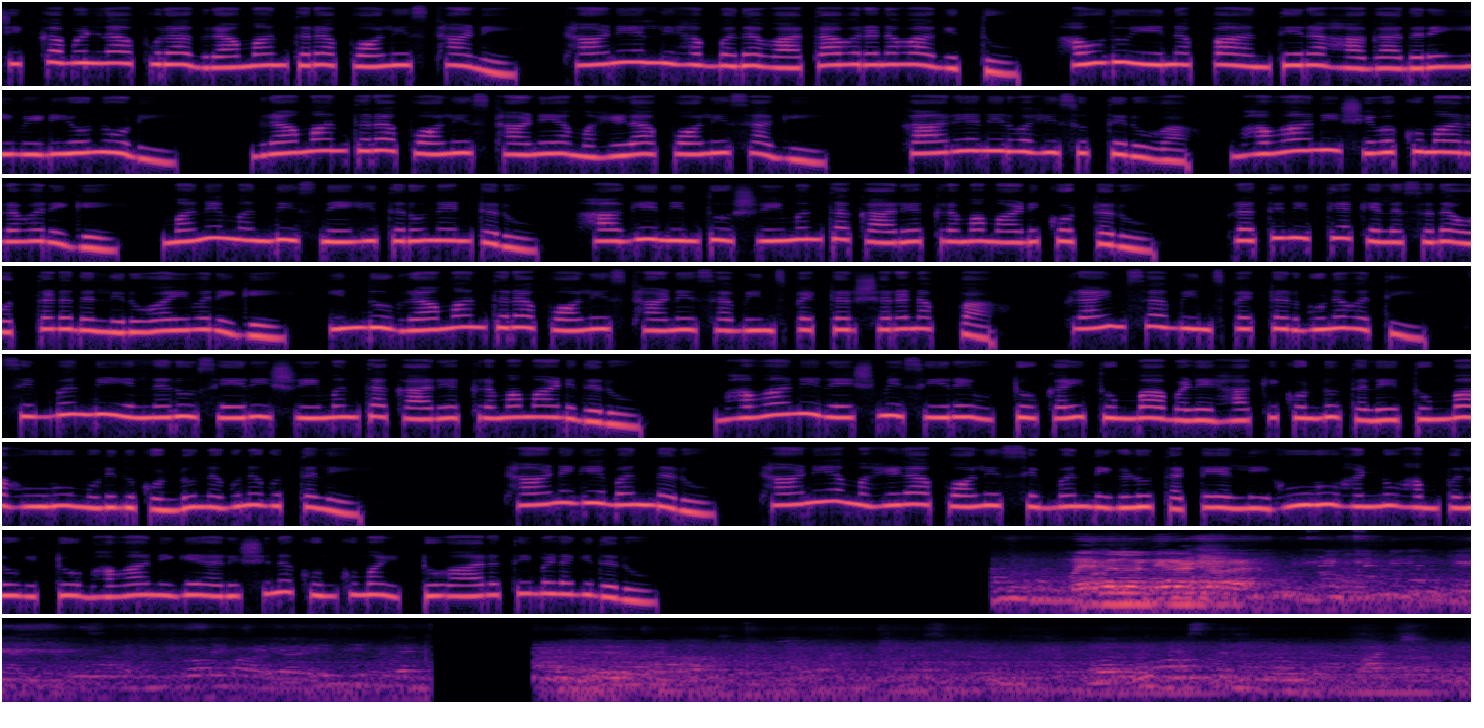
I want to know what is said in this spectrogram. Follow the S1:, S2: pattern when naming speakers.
S1: ಚಿಕ್ಕಬಳ್ಳಾಪುರ ಗ್ರಾಮಾಂತರ ಪೊಲೀಸ್ ಠಾಣೆ. ಠಾಣೆಯಲ್ಲಿ ಹಬ್ಬದ ವಾತಾವರಣವಾಗಿತ್ತು. ಹೌದು ಏನಪ್ಪಾ ಅಂತೀರಾ ಹಾಗಾದರೆ ಈ ವಿಡಿಯೋ ನೋಡಿ. ಗ್ರಾಮಾಂತರ ಪೊಲೀಸ್ ಠಾಣೆಯ ಮಹಿಳಾ ಪೊಲೀಸ್ ಆಗಿ ಕಾರ್ಯನಿರ್ವಹಿಸುತ್ತಿರುವ ಭವಾನಿ ಶಿವಕುಮಾರ್ ರವರಿಗೆ ಮನೆ ಮಂದಿ ಸ್ನೇಹಿತರು ನೆಂಟರು ಹಾಗೆ ನಿಂತು ಶ್ರೀಮಂತ ಕಾರ್ಯಕ್ರಮ ಮಾಡಿಕೊಟ್ಟರು. ಪ್ರತಿನಿತ್ಯ ಕೆಲಸದ ಒತ್ತಡದಲ್ಲಿರುವ ಇವರಿಗೆ ಇಂದು ಗ್ರಾಮಾಂತರ ಪೊಲೀಸ್ ಠಾಣೆ sub inspector Sharanappa crime sub inspector Gunavathi ಸಿಬ್ಬಂದಿ ಎಲ್ಲರೂ ಸೇರಿ ಶ್ರೀಮಂತ ಕಾರ್ಯಕ್ರಮ ಮಾಡಿದರು. ಭವಾನಿ ರೇಷ್ಮೆ ಸೀರೆ ಉಟ್ಟು ಕೈ ತುಂಬಾ ಬಳೆ ಹಾಕಿಕೊಂಡು ತಲೆ ತುಂಬಾ ಹೂವು ಮುಡಿದುಕೊಂಡು ನಗುನಗುತ್ತಲೇ ಠಾಣೆಗೆ ಬಂದರು. ಠಾಣೆಯ ಮಹಿಳಾ ಪೊಲೀಸ್ ಸಿಬ್ಬಂದಿಗಳು ತಟ್ಟೆಯಲ್ಲಿ ಹೂವು ಹಣ್ಣು ಹಂಪಲು ಇಟ್ಟು ಭವಾನಿಗೆ ಅರಿಶಿನ ಕುಂಕುಮ ಇಟ್ಟು ಆರತಿ ಬೆಳಗಿದರು.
